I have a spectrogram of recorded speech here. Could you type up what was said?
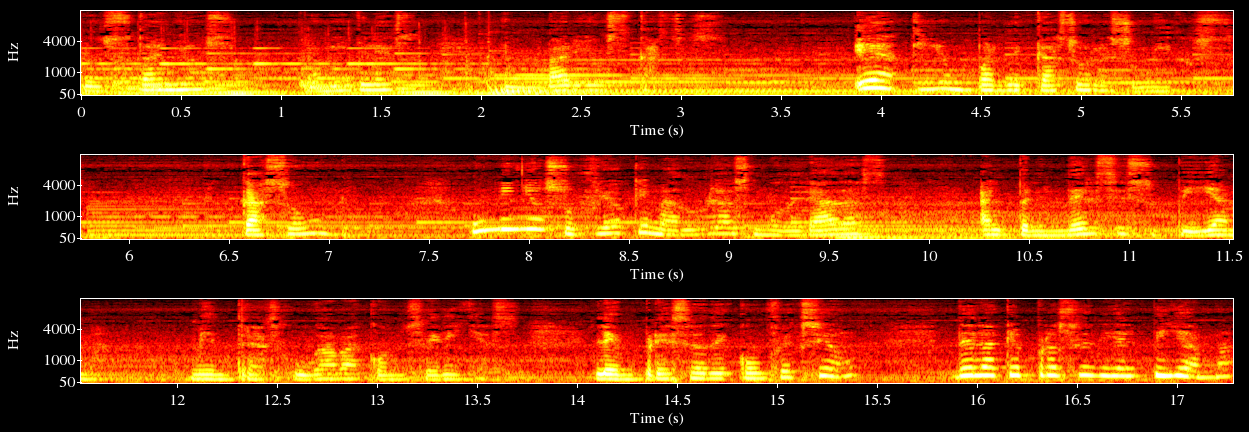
los daños punibles en varios casos. He aquí un par de casos resumidos. Caso 1. Un niño sufrió quemaduras moderadas al prenderse su pijama mientras jugaba con cerillas. La empresa de confección de la que procedía el pijama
